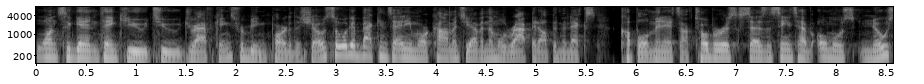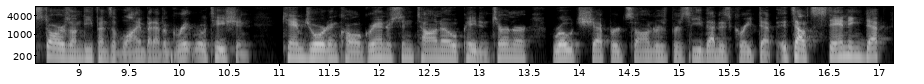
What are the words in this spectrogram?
once again, thank you to DraftKings for being part of the show. So we'll get back into any more comments you have, and then we'll wrap it up in the next couple of minutes. October Risk says the Saints have almost no stars on defensive line, but have a great rotation. Cam Jordan, Carl Granderson, Tano, Payton Turner, Roach, Shepard, Saunders, Bresee. That is great depth. It's outstanding depth.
